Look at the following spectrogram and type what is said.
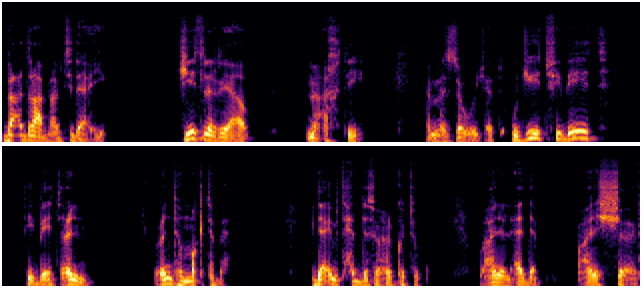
بعد رابعه ابتدائي. جيت للرياض مع أختي لما تزوجت وجيت في بيت في بيت علم وعندهم مكتبة. دائما يتحدثون عن الكتب وعن الأدب. وعن الشعر.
